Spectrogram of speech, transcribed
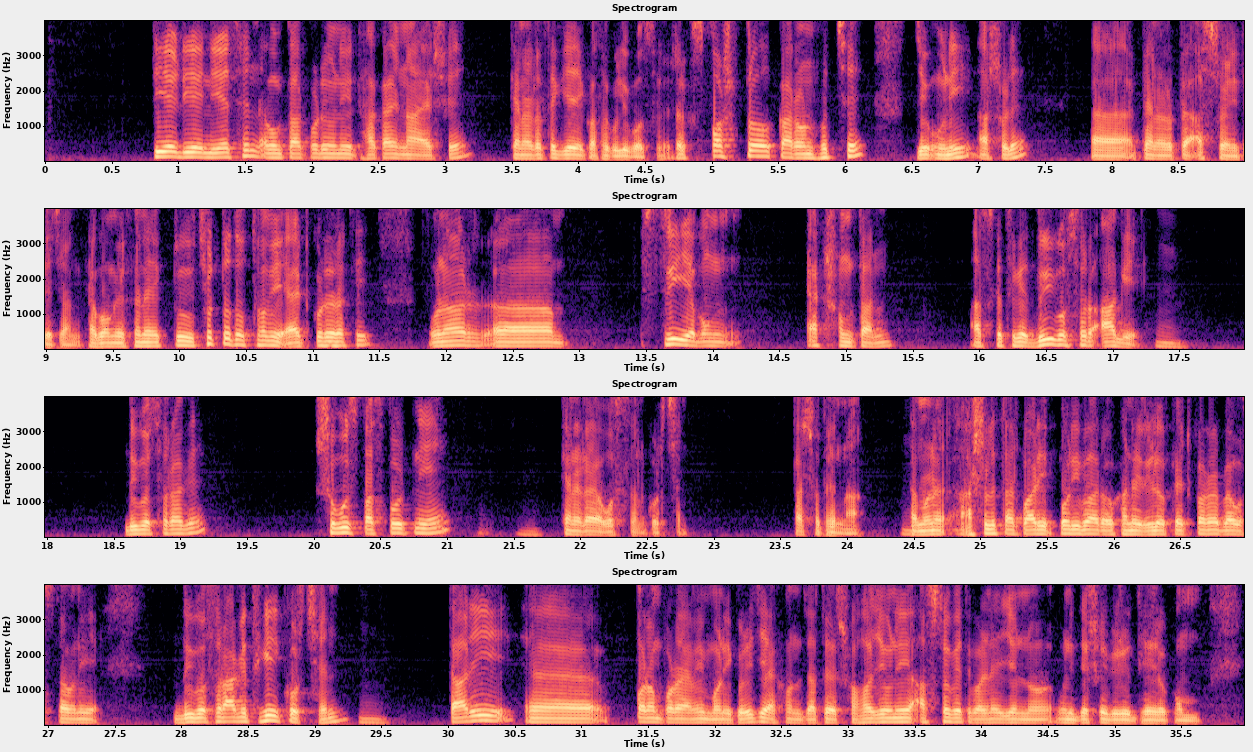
টিএডিএ নিয়েছেন এবং তারপরে উনি ঢাকায় না এসে কানাডাতে গিয়ে এই কথাগুলি বলছেন। এটা স্পষ্ট কারণ হচ্ছে যে উনি আসলে আহ, কানাডাতে আশ্রয় নিতে চান। এবং এখানে একটু ছোট্ট তথ্য আমি অ্যাড করে রাখি। ওনার স্ত্রী এবং এক সন্তান আজকে থেকে দুই বছর আগে দুই বছর আগে সবুজ পাসপোর্ট নিয়ে কানাডায় অবস্থান করছেন। তার সাথে না। তার মানে আসলে তার পরিবার ওখানে রিলোকেট করার ব্যবস্থা উনি দুই বছর আগে থেকেই করছেন। তারই আহ, পরম্পরায় আমি মনে করি যে এখন যাতে সহজে উনি আশ্রয় পেতে পারেন, এই জন্য উনি দেশের বিরুদ্ধে এরকম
